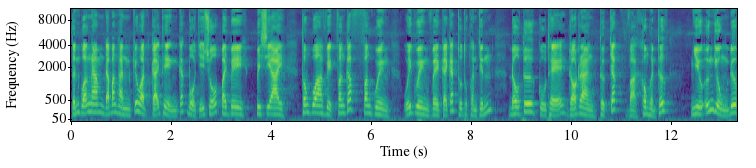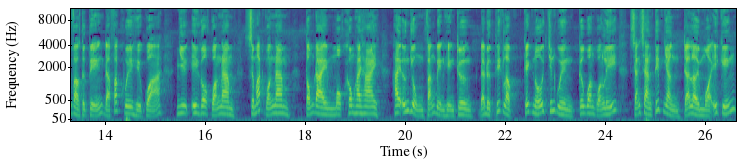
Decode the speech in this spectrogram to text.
Tỉnh Quảng Nam đã ban hành kế hoạch cải thiện các bộ chỉ số PIP, PCI thông qua việc phân cấp, phân quyền, ủy quyền về cải cách thủ tục hành chính, đầu tư cụ thể, rõ ràng, thực chất và không hình thức. Nhiều ứng dụng đưa vào thực tiễn đã phát huy hiệu quả như Igo Quảng Nam, Smart Quảng Nam, Tổng đài 1022, hai ứng dụng phản biện hiện trường đã được thiết lập, kết nối chính quyền, cơ quan quản lý, sẵn sàng tiếp nhận, trả lời mọi ý kiến,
